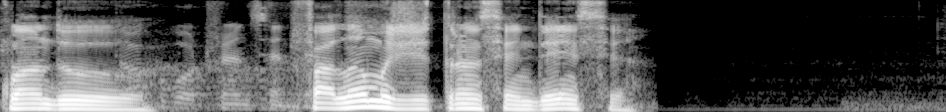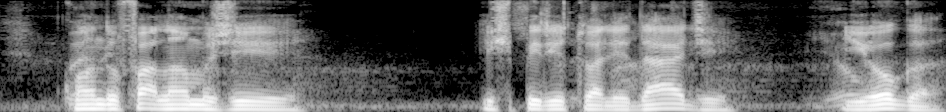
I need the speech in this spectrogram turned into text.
Quando falamos de transcendência, quando falamos de espiritualidade, yoga,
